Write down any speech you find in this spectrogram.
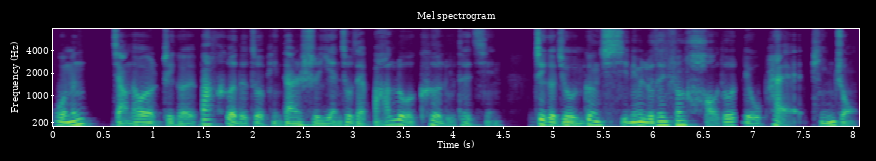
我们讲到这个巴赫的作品，当然是演奏在巴洛克鲁特琴，这个就更细，因为鲁特琴分好多流派品种。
